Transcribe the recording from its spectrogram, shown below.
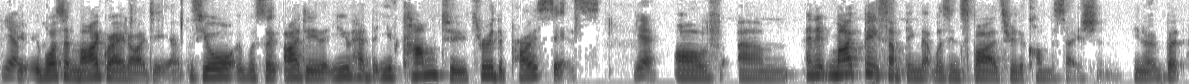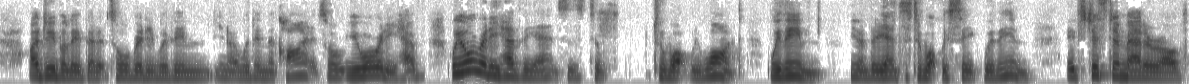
Yeah, it, it, wasn't my great idea. It was your. It was the idea that you had that you've come to through the process. Yeah. Of um, and it might be something that was inspired through the conversation. You know, but I do believe that it's already within you know within the client. It's all you already have. We already have the answers to to what we want within you know the answers to what we seek within it's just a matter of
